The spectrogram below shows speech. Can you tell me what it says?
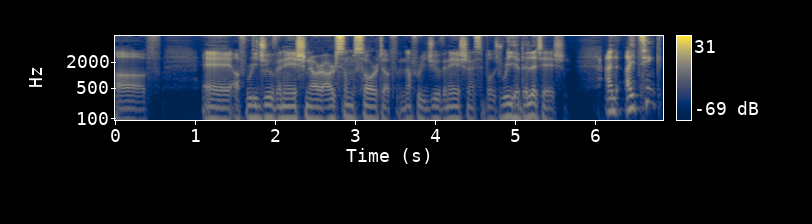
of uh, of rejuvenation or, or some sort of, not rejuvenation, I suppose, rehabilitation. And I think,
